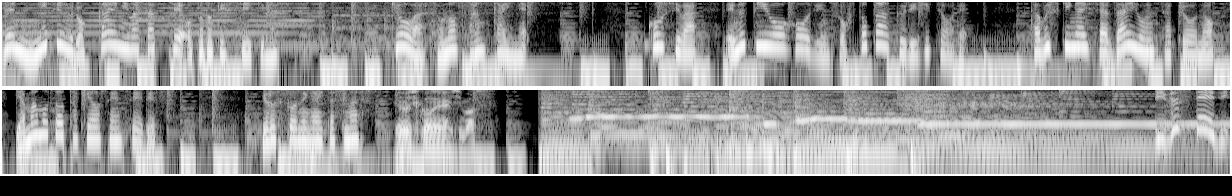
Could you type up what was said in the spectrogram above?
全26回にわたってお届けしていきます。今日はその3回目。講師は NPO 法人ソフトパーク理事長で株式会社ザイオン社長の山本武雄先生です。よろしくお願いいたします。よろしくお願いします。ビズステージ。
